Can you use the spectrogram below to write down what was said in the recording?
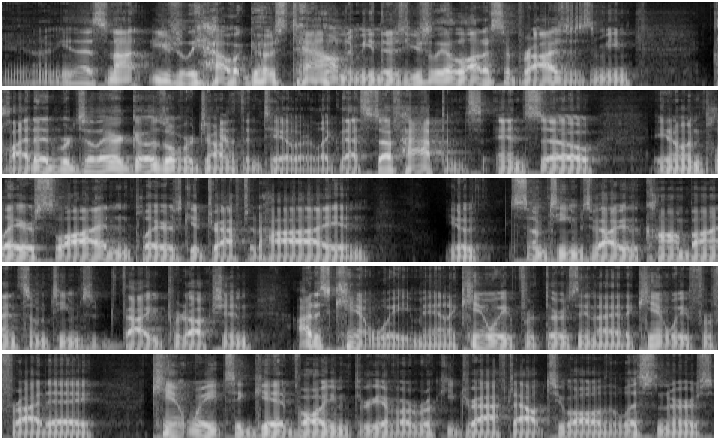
I mean that's not usually how it goes down. I mean there's usually a lot of surprises. I mean Clyde Edwards-Helaire goes over Jonathan Taylor. Like that stuff happens. And so, you know, and players slide and players get drafted high and you know, some teams value the combine, some teams value production. I just can't wait, man. I can't wait for Thursday night. I can't wait for Friday can't wait to get volume three of our rookie draft out to all of the listeners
